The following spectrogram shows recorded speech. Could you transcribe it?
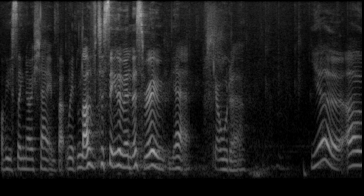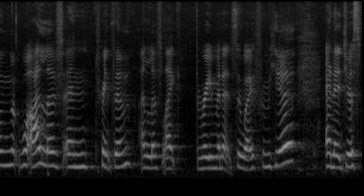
Obviously, no shame, but we'd love to see them in this room. Yeah. Kia ora. Yeah, um, well, I live in Trentham. I live like three minutes away from here. And it just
